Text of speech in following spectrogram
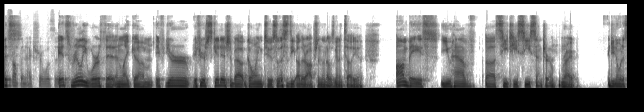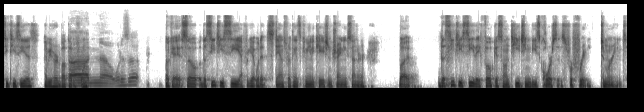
It's something extra with it. It's really worth it. And like, um, if you're if you're skittish about going to, so this is the other option that I was going to tell you. On base, you have a CTC center, right? Do you know what a CTC is? Have you heard about that before? Uh, no. What is that? Okay, so the CTC, I forget what it stands for. I think it's Communication Training Center, but the CTC they focus on teaching these courses for free to Marines.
